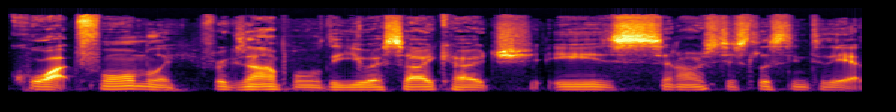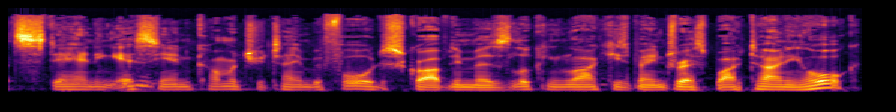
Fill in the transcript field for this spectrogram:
quite formally. For example, the USA coach is, and I was just listening to the outstanding SEN commentary team before, described him as looking like he's been dressed by Tony Hawk,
